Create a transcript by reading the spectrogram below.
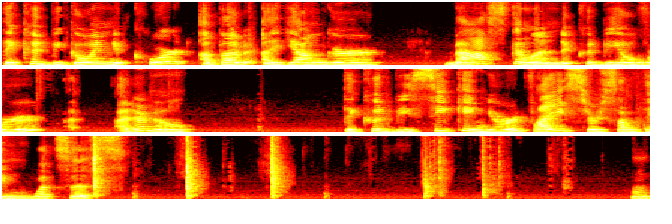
They could be going to court about a younger masculine. It could be over, I don't know. They could be seeking your advice or something. What's this? Hmm.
